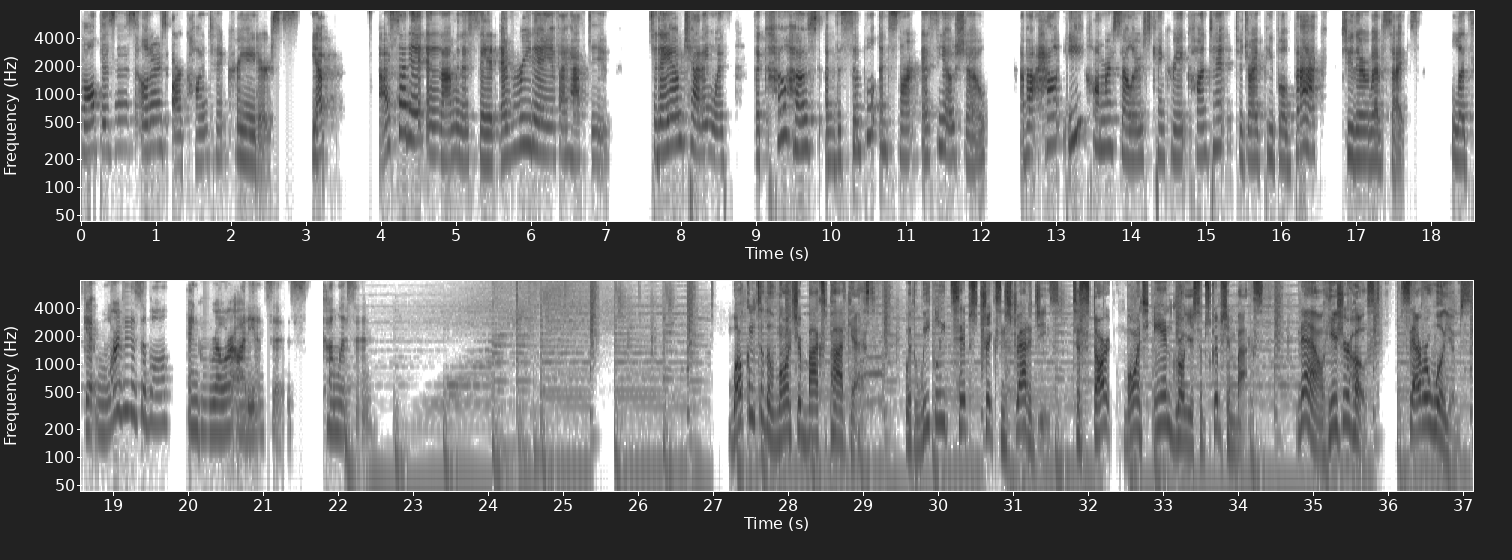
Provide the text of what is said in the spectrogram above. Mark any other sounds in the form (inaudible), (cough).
Small business owners are content creators. Yep, I said it and I'm going to say it every day if I have to. Today I'm chatting with the co host of the Simple and Smart SEO show about how e commerce sellers can create content to drive people back to their websites. Let's get more visible and grow our audiences. Come listen. Welcome to the Launch Your Box podcast with weekly tips, tricks, and strategies to start, launch, and grow your subscription box. Now, here's your host, Sarah Williams.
